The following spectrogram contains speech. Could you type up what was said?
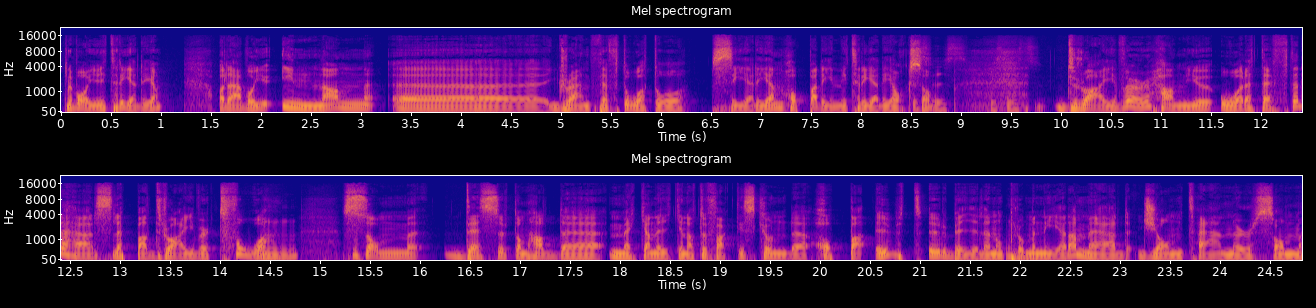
det var ju i 3D. Och det här var ju innan eh, Grand Theft Auto-serien hoppade in i 3D också. Precis, precis. Driver han ju året efter det här släppa Driver 2. Mm. Som dessutom hade mekaniken att du faktiskt kunde hoppa ut ur bilen och mm. promenera med John Tanner som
